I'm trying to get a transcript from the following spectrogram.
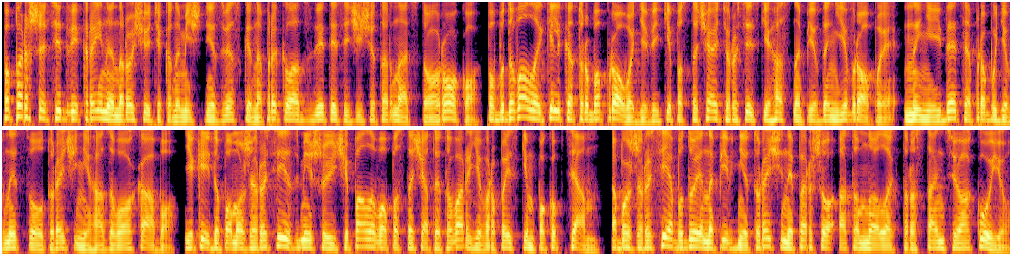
По-перше, ці дві країни нарощують економічні зв'язки. Наприклад, з 2014 року побудували кілька трубопроводів, які постачають російський газ на південь Європи. Нині йдеться про будівництво у Туреччині газового хабу, який допоможе Росії, змішуючи паливо, постачати товар європейським покупцям. Або ж Росія будує на півдні Туреччини першу атомну електростанцію Акую.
